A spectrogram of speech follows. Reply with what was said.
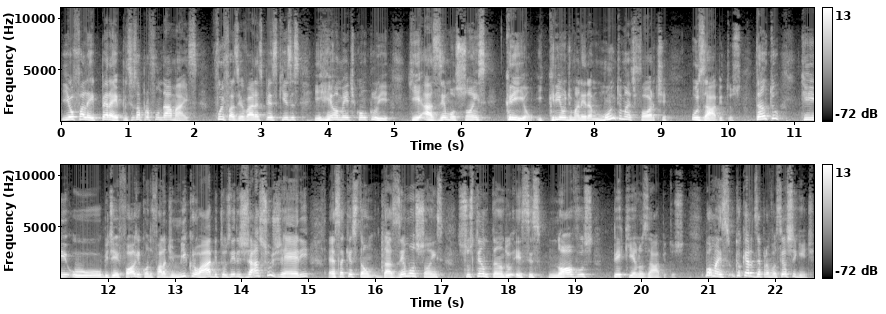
E eu falei, peraí, preciso aprofundar mais. Fui fazer várias pesquisas e realmente concluí que as emoções criam e criam de maneira muito mais forte os hábitos. Tanto que o BJ Fogg, quando fala de micro hábitos, ele já sugere essa questão das emoções sustentando esses novos pequenos hábitos. Bom, mas o que eu quero dizer para você é o seguinte:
